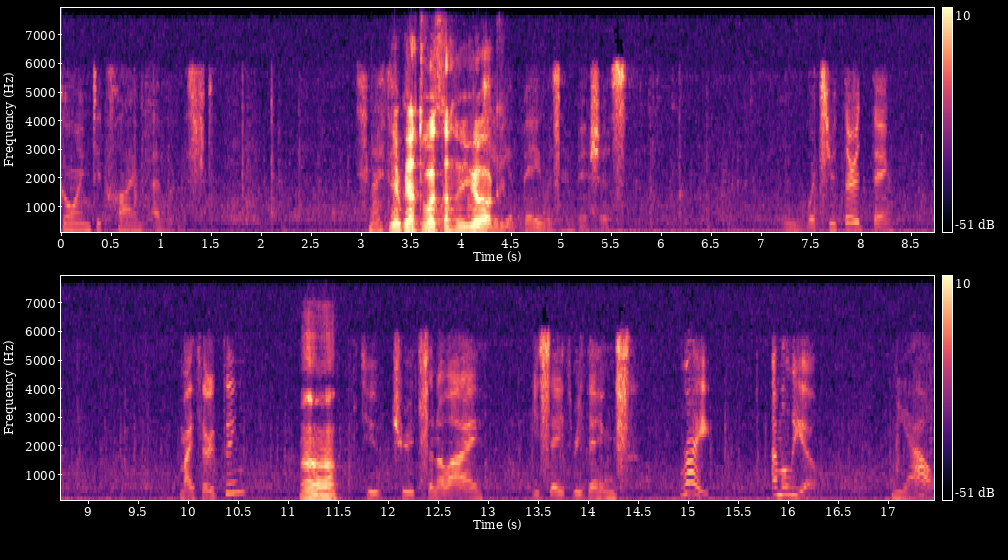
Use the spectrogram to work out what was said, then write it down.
going to climb Everest. And I thought du wolltest nach New York. Arcadia Bay was ambitious. What's your third thing? My third thing? Ah, Two truths and a lie? You say three things? Right. I'm a Leo. Meow.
